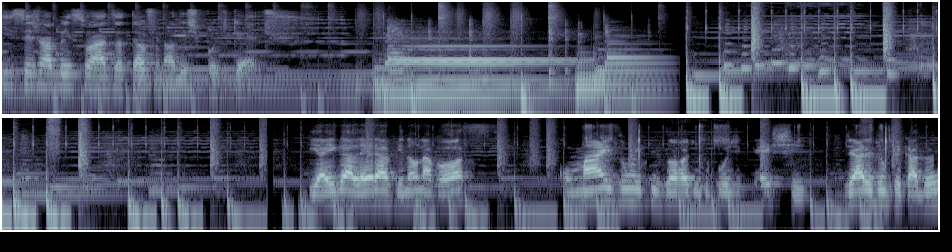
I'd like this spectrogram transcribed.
e sejam abençoados até o final deste podcast. E aí, galera, Vinão na voz, com mais um episódio do podcast Diário de um Pecador,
